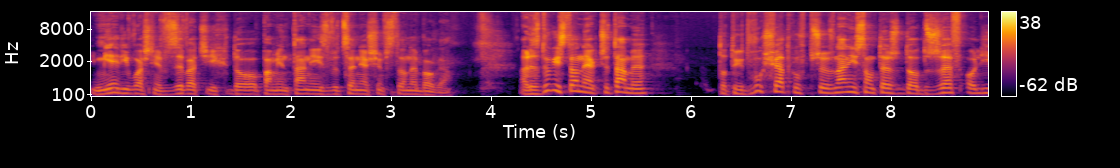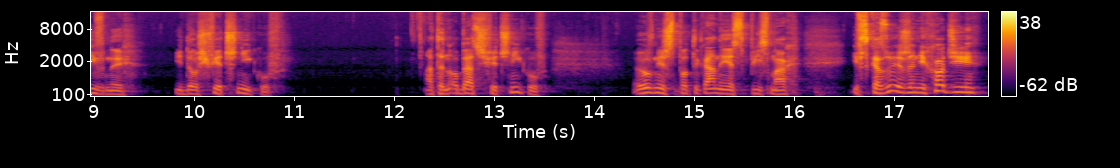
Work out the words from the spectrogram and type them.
i mieli właśnie wzywać ich do opamiętania i zwrócenia się w stronę Boga. Ale z drugiej strony, jak czytamy, to tych dwóch świadków przyrównani są też do drzew oliwnych i do świeczników. A ten obraz świeczników również spotykany jest w pismach i wskazuje, że nie chodzi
